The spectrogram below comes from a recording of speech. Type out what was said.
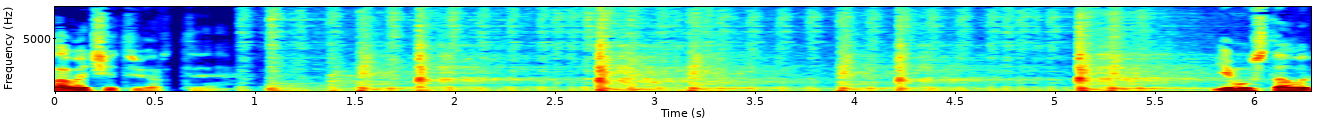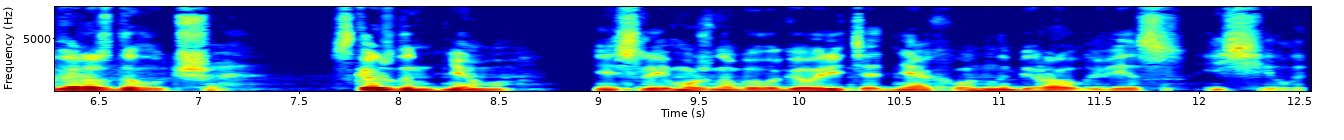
Глава четвертая. Ему стало гораздо лучше. С каждым днем, если можно было говорить о днях, он набирал вес и силы.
